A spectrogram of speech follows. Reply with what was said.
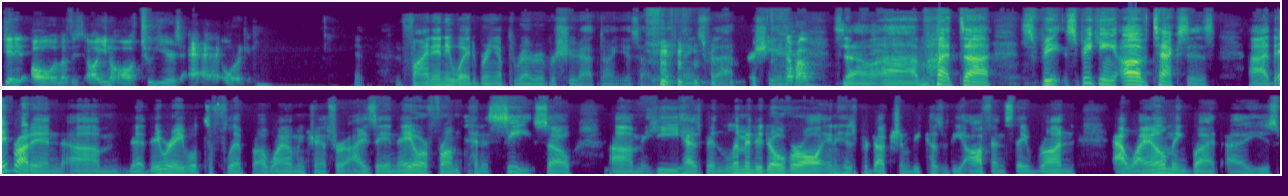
did it all of his, you know, all two years at, at Oregon find any way to bring up the Red River Shootout, don't you? So thanks for that. Appreciate it. No problem. So, uh, but uh, spe- speaking of Texas, uh, they brought in um, that they were able to flip a Wyoming transfer Isaiah Neyor from Tennessee. So um, he has been limited overall in his production because of the offense they run at Wyoming, but uh, he's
